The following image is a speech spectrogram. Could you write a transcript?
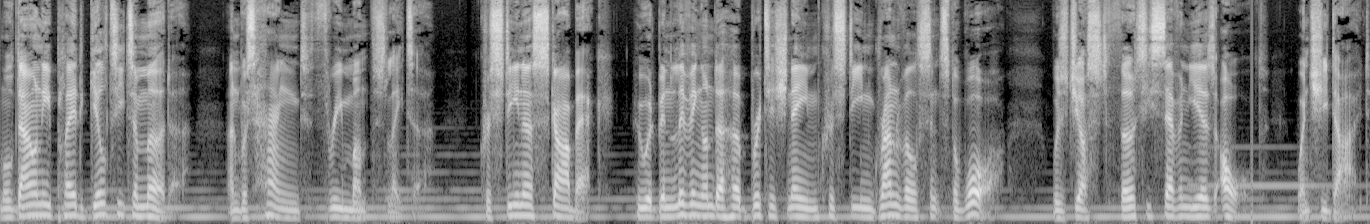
Muldowney pled guilty to murder and was hanged three months later. Christina Skarbek, who had been living under her British name Christine Granville since the war, was just 37 years old when she died.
